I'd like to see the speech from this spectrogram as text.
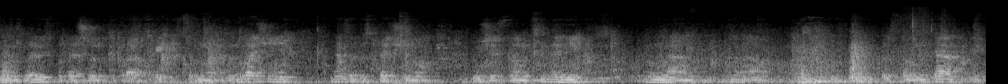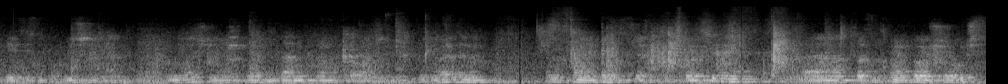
неможливість подальшого справи, оскільки стороною обвинувачення не забезпечено участь цьому засіданні на, на представника, який здійснює публічні обвинувачення в даних провадження. Тут учасників судового засідання, е, та з урахуванням того, що участь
